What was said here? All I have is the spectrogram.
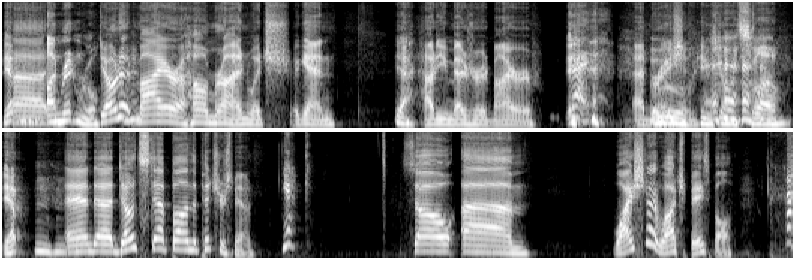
Yeah. Yep. Uh, unwritten rule. Don't admire a home run, which again, Yeah. how do you measure admire Right. Ooh, admiration? he was going slow. Yep. And uh, don't step on the pitcher's mound. Yeah. So, um, why should I watch baseball?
